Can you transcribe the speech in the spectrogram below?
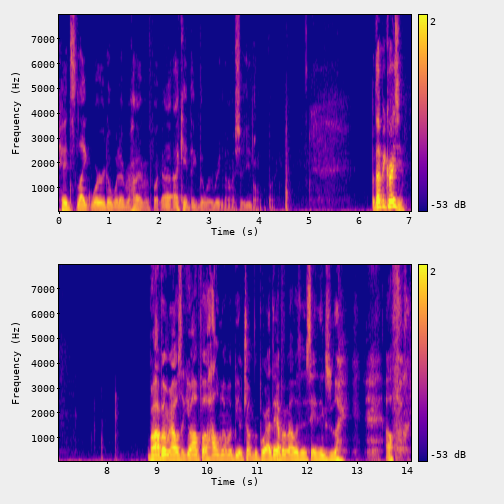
his like word or whatever. However, fuck, I, I can't think of the word right now. I Shit, you know. But that'd be crazy. But I remember I was like, yo, I'm for Halloween. I'm gonna be a Trump reporter. I think I remember I was insane. Niggas was like, I'll fuck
